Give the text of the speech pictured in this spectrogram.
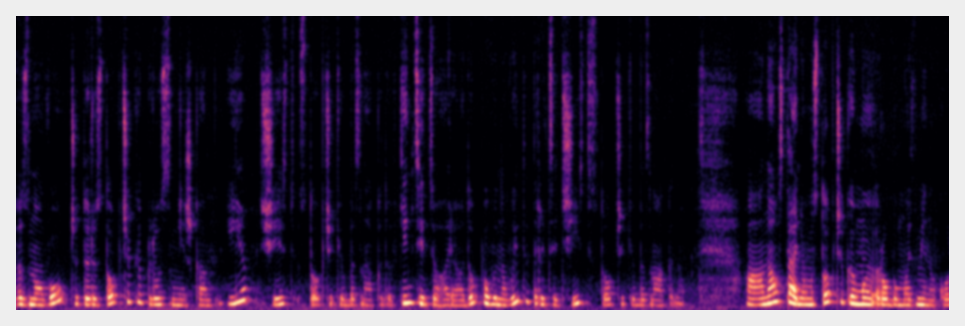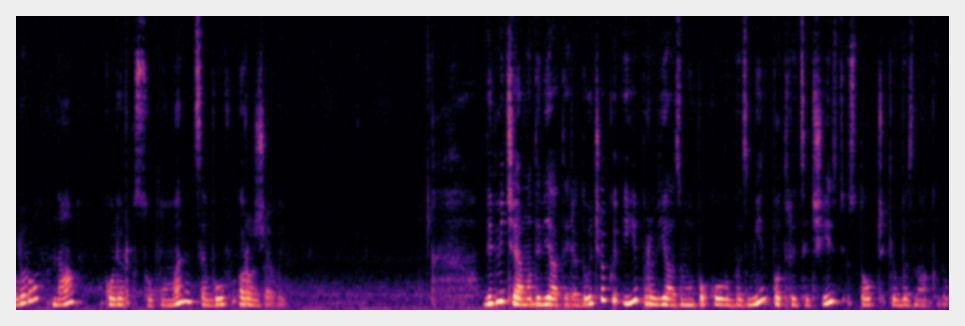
знову 4 стовпчики плюс ніжка і 6 стовпчиків без накиду. В кінці цього ряду повинно вийти 36 стовпчиків без накиду. На останньому стовпчику ми робимо зміну кольору на колір сукні. У мене це був рожевий. Відмічаємо 9 рядочок і пров'язуємо по колу без змін по 36 стовпчиків без накиду.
